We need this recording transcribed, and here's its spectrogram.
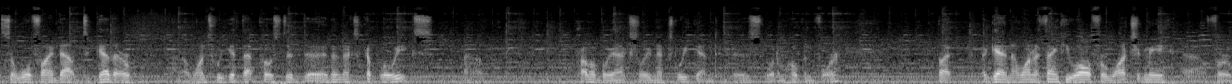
so we'll find out together uh, once we get that posted uh, in the next couple of weeks. probably actually next weekend is what I'm hoping for. But again, I want to thank you all for watching me, for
